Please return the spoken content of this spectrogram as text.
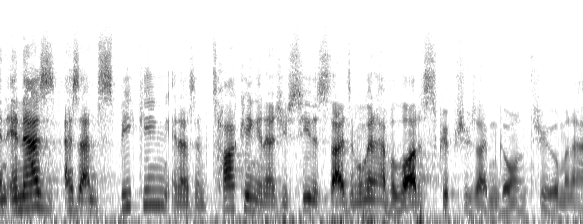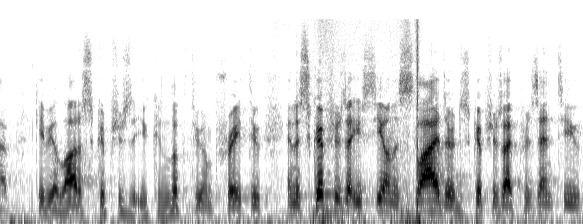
And, and as, as I'm speaking and as I'm talking and as you see the slides, and we're going to have a lot of scriptures I'm going through. I'm going to have, give you a lot of scriptures that you can look through and pray through. And the scriptures that you see on the slides are the scriptures I present to you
